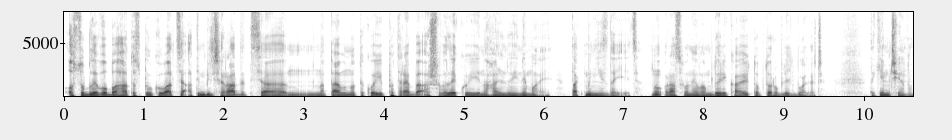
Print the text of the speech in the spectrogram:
особливо багато спілкуватися, а тим більше радитися, напевно, такої потреби аж великої нагальної немає. Так мені здається. Ну, раз вони вам дорікають, тобто роблять боляче. Таким чином.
